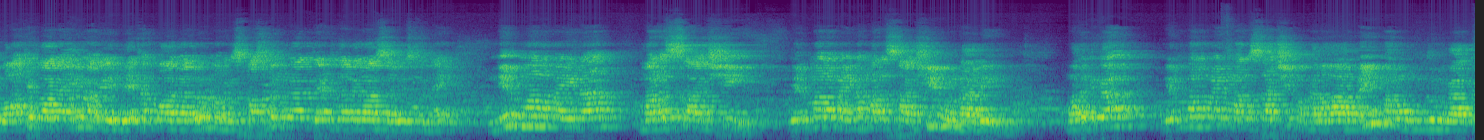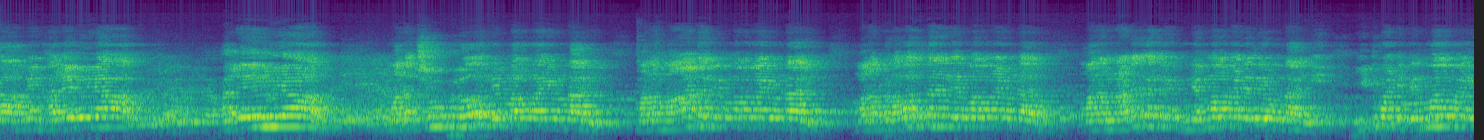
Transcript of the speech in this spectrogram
వాక్య భాగాలు అనే లేఖ భాగాలు మనకు స్పష్టంగా తేటతెల్లగా సెలవిస్తున్నాయి. నిర్మలమైన మనస్సాక్షి నిర్మలమైన మనస్సాక్షి ఉండాలి. మొదటిగా నిర్మలమైన మనస్సాక్షి కలవారమై మనం ముందుగాక ఆమె హలేలుయా హలేలుయా మన చూపులో నిర్మలమై ఉండాలి. మన మాట నిర్మలమై ఉండాలి. మన ప్రవర్తన నిర్మలమై ఉండాలి. మన నడక నిర్మలమైనదే ఉండాలి. ఇటువంటి నిర్మలమైన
